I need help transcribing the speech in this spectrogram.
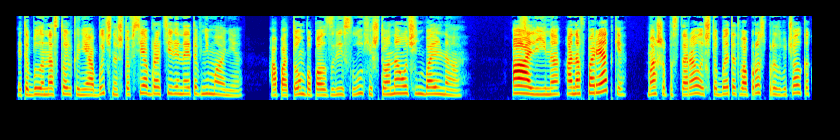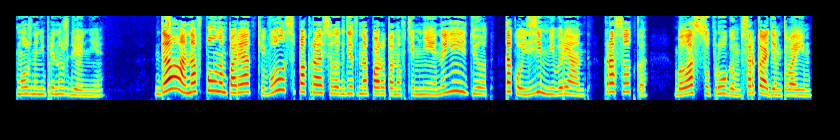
Это было настолько необычно, что все обратили на это внимание. А потом поползли слухи, что она очень больна. «А Алина? Она в порядке?» Маша постаралась, чтобы этот вопрос прозвучал как можно непринужденнее. «Да, она в полном порядке, волосы покрасила где-то на пару тонов темнее, но ей идет. Такой зимний вариант. Красотка. Была с супругом, с Аркадием твоим.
